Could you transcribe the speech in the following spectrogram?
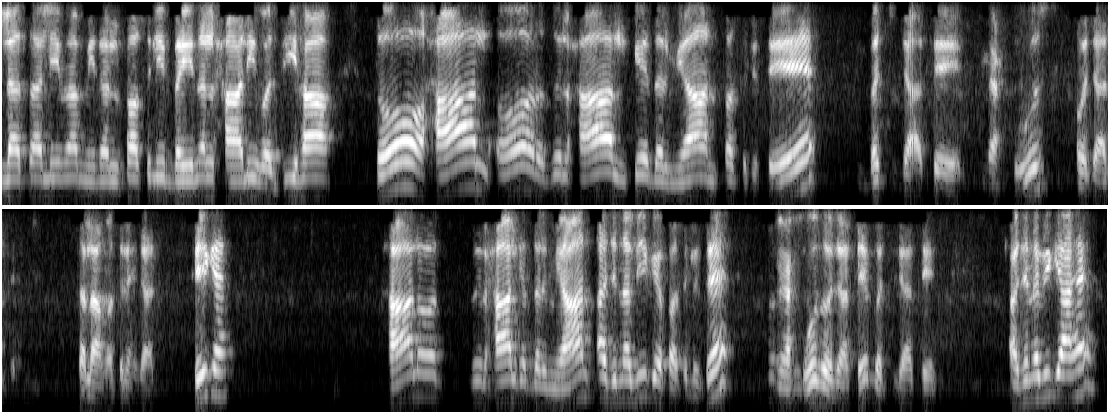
लसलीमा मिनल फसली बैनल हाली वजीहा। तो हाल और जुलहाल के दरमियान फ़सल से बच जाते, महफूज हो जाते, सलामत रह जाते। ठीक है? हाल और जुलहाल के दरमियान अजनबी के फ़सल से महफूज हो जाते, बच जाते। अजनबी क्या है?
